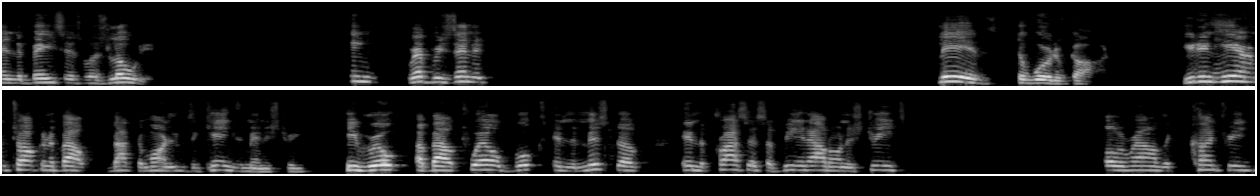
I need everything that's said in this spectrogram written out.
and the bases was loaded. He represented lives the word of God. You didn't hear him talking about Dr. Martin Luther King's ministry. He wrote about 12 books in the midst of, in the process of being out on the streets all around the country.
